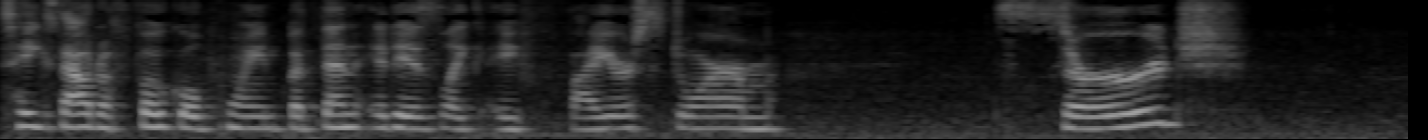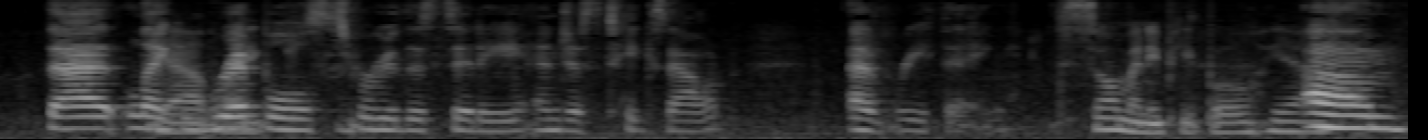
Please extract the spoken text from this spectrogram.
takes out a focal point, but then it is like a firestorm surge that like Yeah, like- ripples through the city and just takes out everything. so many people. Yeah. Um,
